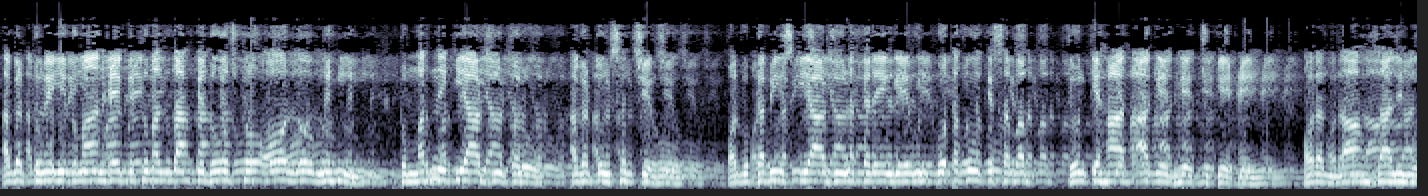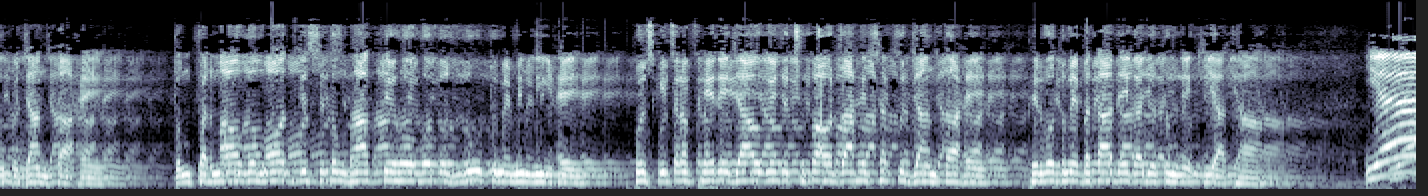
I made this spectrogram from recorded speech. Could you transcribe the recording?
اگر تمہیں یہ گمان ہے کہ تم اللہ کے دوست ہو اور لوگ نہیں تم مرنے کی آرزو کرو۔ اگر تم سچے ہو اور وہ کبھی اس کی آرزو نہ کریں گے، ان کوتکوں کے سبب جو ان کے ہاتھ آگے بھیج چکے ہیں اور اللہ ظالموں کو جانتا ہے۔ تم فرماؤ، وہ موت جس سے تم بھاگتے ہو، وہ تو ضرور تمہیں ملنی ہے۔ اس کی طرف پھیرے جاؤ گے جو چھپا اور ظاہر سب کچھ جانتا ہے۔ پھر وہ تمہیں بتا دے گا جو تم نے کیا تھا۔ يا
